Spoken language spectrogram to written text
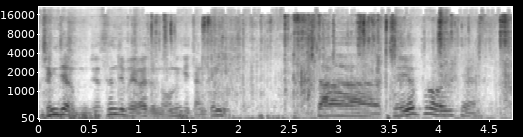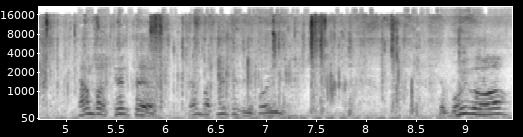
정자는 먼저 선점해가지고 노는 게 장땡이야. 자, 제 옆으로 이렇게 장박 텐트, 장박 텐트들이 보이네. 자, 보이고,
